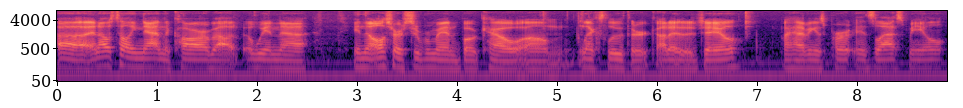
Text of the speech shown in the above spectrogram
uh, and I was telling Nat in the car about when uh, in the All Star Superman book how um, Lex Luthor got out of jail by having his per- his last meal.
